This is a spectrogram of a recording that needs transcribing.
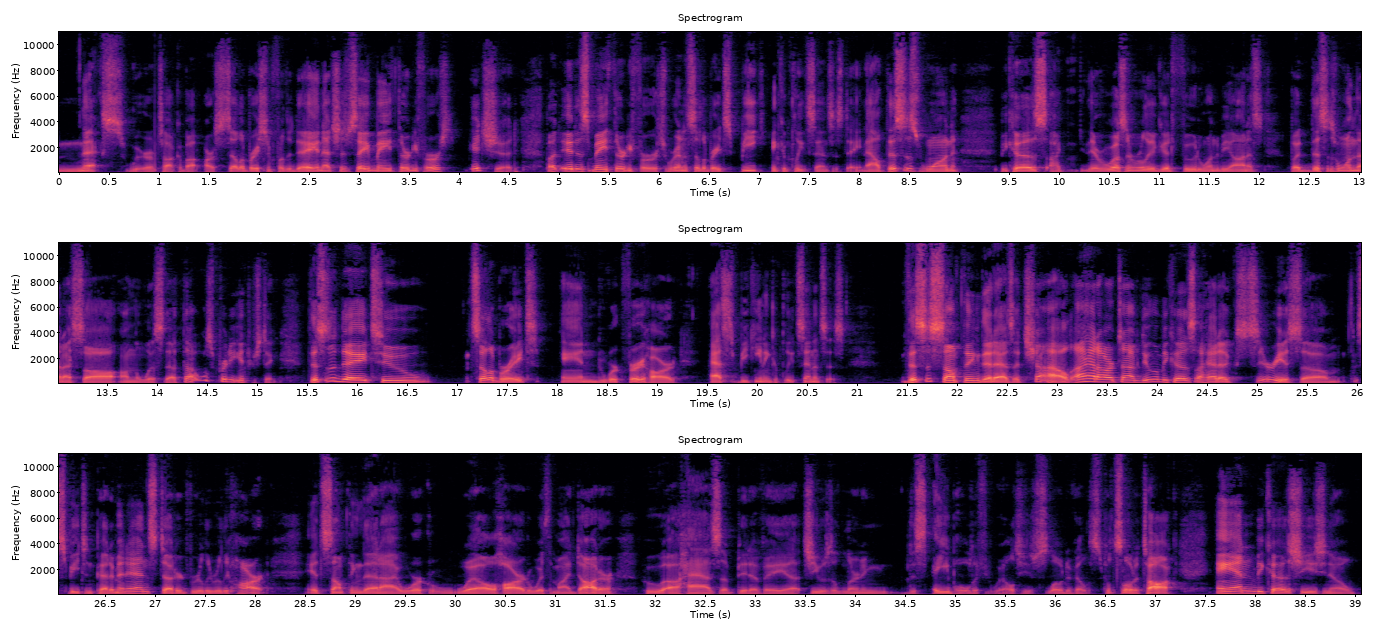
Next, we're going to talk about our celebration for the day, and that should say May 31st. It should, but it is May 31st. We're going to celebrate Speak in Complete Sentences Day. Now, this is one because I, there wasn't really a good food one, to be honest, but this is one that I saw on the list that I thought was pretty interesting. This is a day to celebrate and work very hard at speaking in complete sentences. This is something that as a child I had a hard time doing because I had a serious um, speech impediment and stuttered really, really hard. It's something that I work well hard with my daughter, who uh, has a bit of a. Uh, she was a learning disabled, if you will. She's slow to slow to talk, and because she's you know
